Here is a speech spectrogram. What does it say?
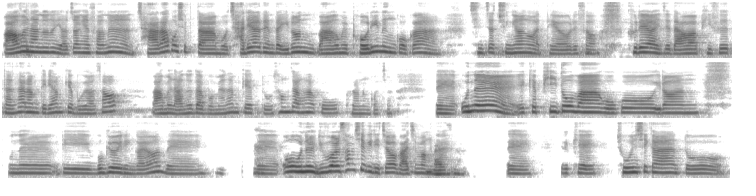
마음을 나누는 여정에서는 잘하고 싶다, 뭐 잘해야 된다, 이런 마음을 버리는 거가 진짜 중요한 것 같아요. 그래서 그래야 이제 나와 비슷한 사람들이 함께 모여서 마음을 나누다 보면 함께 또 성장하고 그러는 거죠. 네. 오늘 이렇게 비도 막 오고 이런 오늘이 목요일인가요? 네. 네. 어, 오늘 6월 30일이죠. 마지막 날. 맞아. 네. 이렇게 좋은 시간 또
